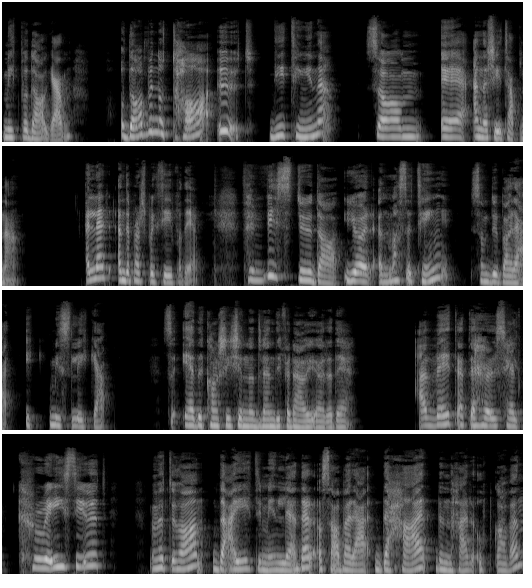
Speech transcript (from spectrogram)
midt på dagen? Og da begynne å ta ut de tingene som er energitappende. Eller endre perspektiv på det. For hvis du da gjør en masse ting som du bare misliker, så er det kanskje ikke nødvendig for deg å gjøre det. Jeg vet at det høres helt crazy ut. Men vet du hva? Da jeg gikk til min leder og sa bare det her, denne oppgaven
